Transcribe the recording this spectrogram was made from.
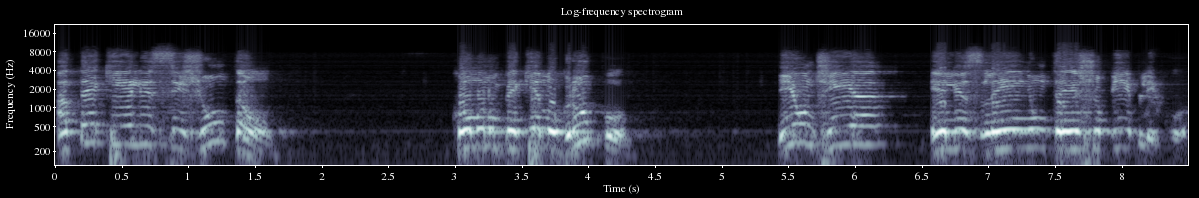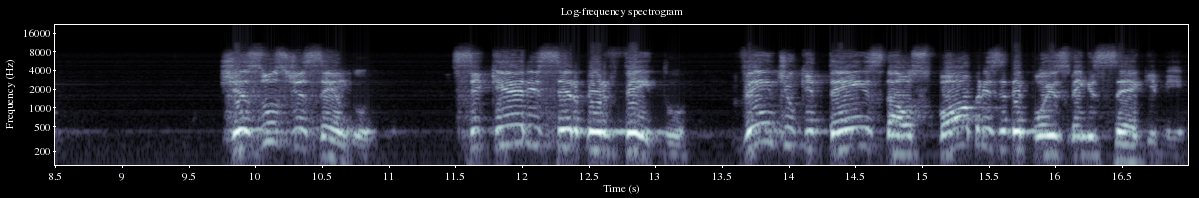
Até que eles se juntam como num pequeno grupo e um dia eles leem um trecho bíblico. Jesus dizendo: Se queres ser perfeito, vende o que tens, dá aos pobres e depois vem e segue-me.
